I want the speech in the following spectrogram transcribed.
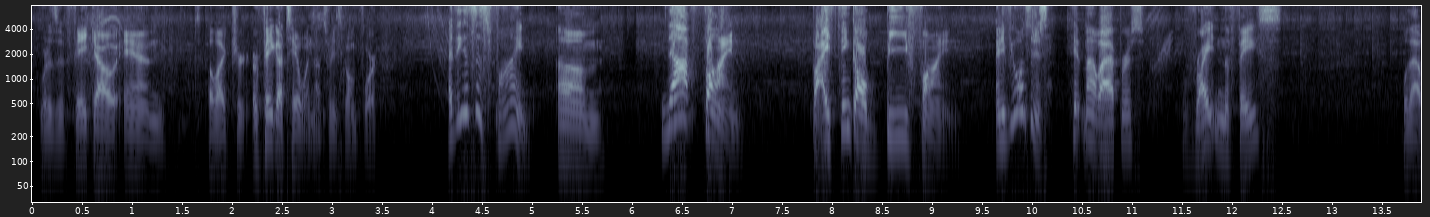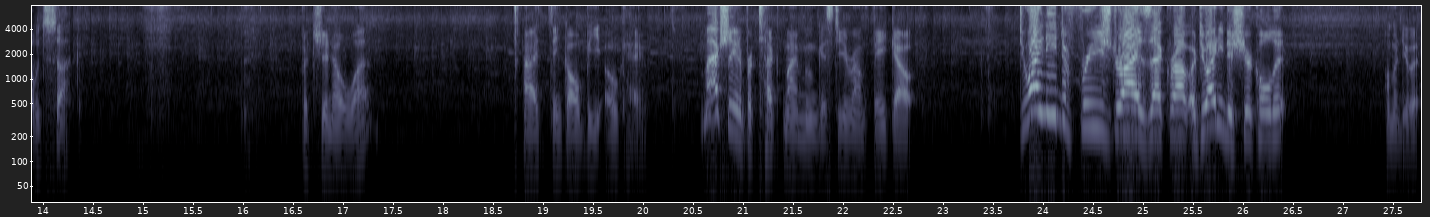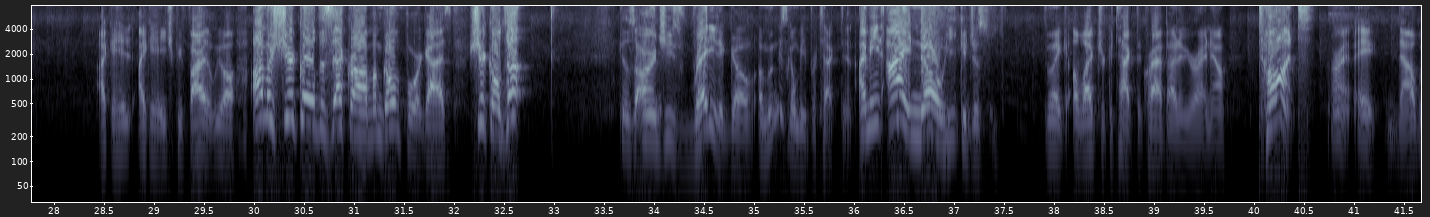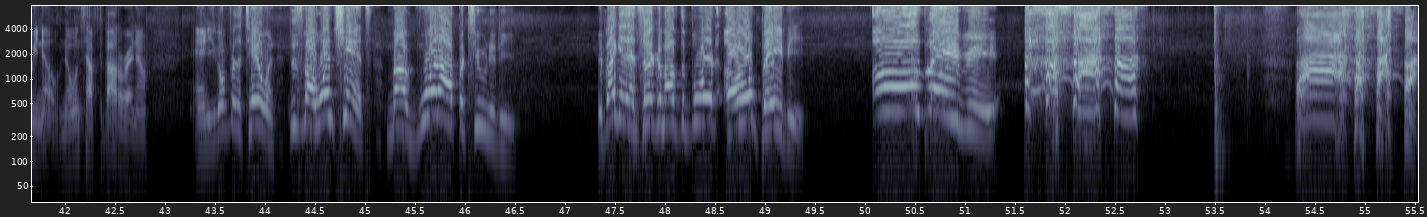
what is it? Fake Out and Electric or Fake Out Tailwind. That's what he's going for. I think this is fine. Um, not fine but I think I'll be fine. And if he wants to just hit my Lapras right in the face, well, that would suck. but you know what? I think I'll be okay. I'm actually going to protect my Moongus to get around Fake Out. Do I need to freeze dry Zekrom, or do I need to sheer cold it? I'm to do it. I can hit, I can HP fire that Weavile. I'm a sheer cold the Zekrom. I'm going for it, guys. Sheer cold's up. Because RNG's ready to go. Amoonguss gonna be protected. I mean, I know he could just like electric attack the crap out of me right now. Taunt! Alright, hey, now we know. No one's half the battle right now. And he's going for the tailwind. This is my one chance, my one opportunity. If I get that Zekrom off the board, oh baby. Oh baby!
